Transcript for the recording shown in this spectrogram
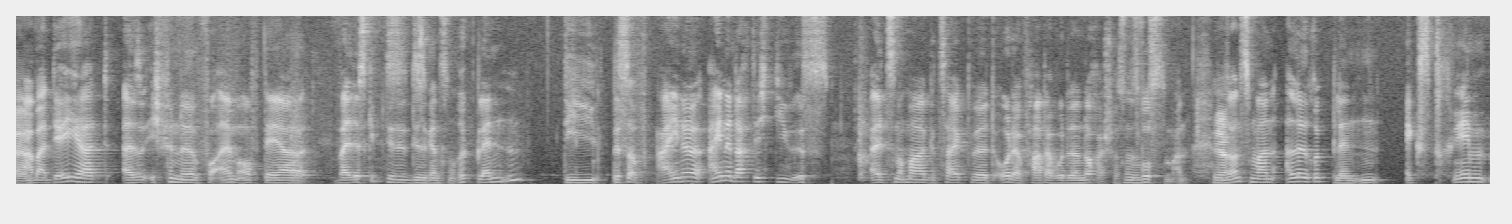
Ähm, aber der hier hat, also ich finde vor allem auf der, weil es gibt diese, diese ganzen Rückblenden, die bis auf eine, eine dachte ich, die ist, als nochmal gezeigt wird, oh, der Vater wurde dann doch erschossen, das wusste man. Ja. Ansonsten waren alle Rückblenden extrem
